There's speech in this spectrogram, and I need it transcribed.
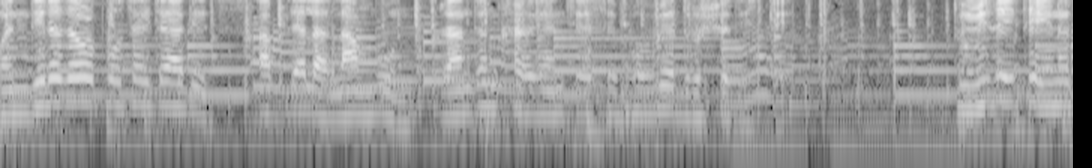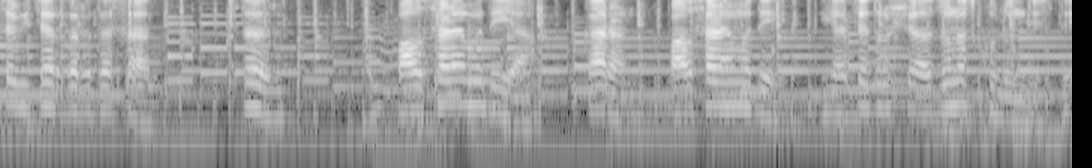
मंदिराजवळ पोहोचायच्या आधीच आपल्याला लांबून रांजण खळग्यांचे असे भव्य दृश्य दिसते. तुम्ही जर इथे येण्याचा विचार करत असाल तर पावसाळ्यामध्ये या कारण पावसाळ्यामध्ये याचे दृश्य अजूनच खुलून दिसते.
